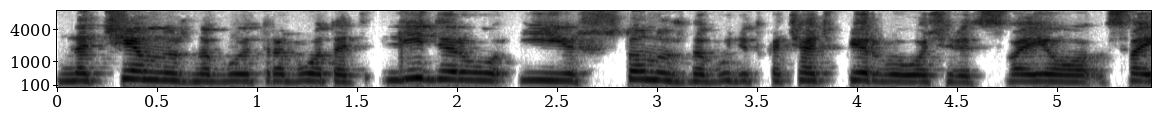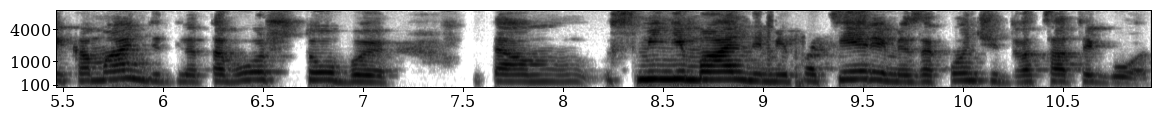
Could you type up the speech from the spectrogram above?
Над чем нужно будет работать лидеру и что нужно будет качать в первую очередь в, свое, в своей команде для того, чтобы там с минимальными потерями закончить 2020 год?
